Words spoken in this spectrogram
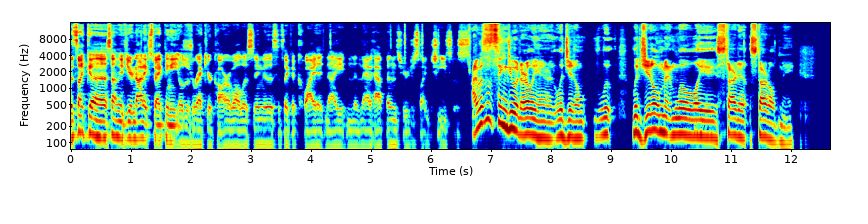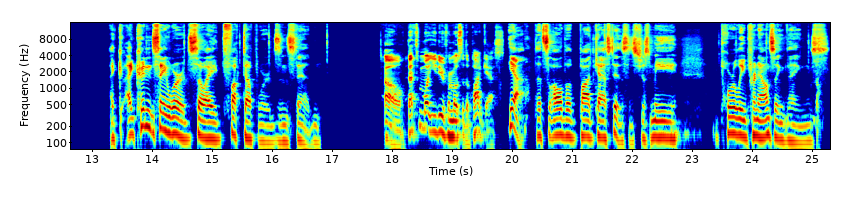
It's like uh, something if you're not expecting it, you'll just wreck your car while listening to this. It's like a quiet night, and then that happens. You're just like Jesus. I was listening to it earlier and it legit, legitimately started, startled me. I, I couldn't say words, so I fucked up words instead. Oh, that's what you do for most of the podcast. Yeah, that's all the podcast is. It's just me poorly pronouncing things,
